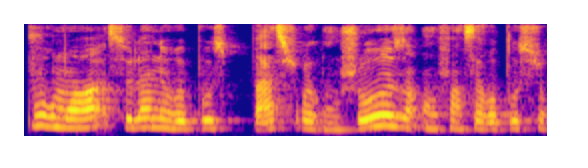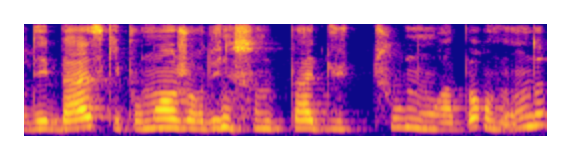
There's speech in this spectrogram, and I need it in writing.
pour moi, cela ne repose pas sur grand-chose, enfin ça repose sur des bases qui pour moi aujourd'hui ne sont pas du tout mon rapport au monde.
